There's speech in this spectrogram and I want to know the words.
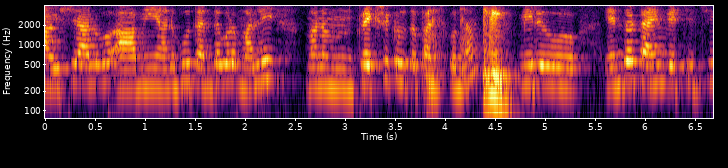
ఆ విషయాలు ఆ మీ అనుభూతి అంతా కూడా మళ్ళీ మనం ప్రేక్షకులతో పంచుకుందాం. మీరు ఎంతో టైం వెచ్చించి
